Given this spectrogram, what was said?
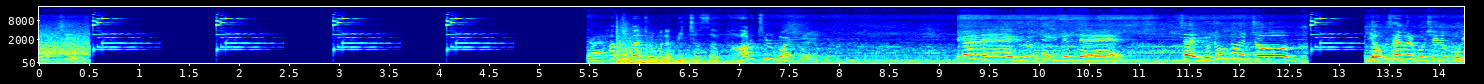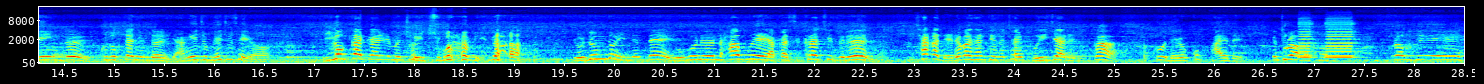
그렇지. 야, 하부만 좋으면 나 미쳤어. 바로 출고할 거야, 이거. 시간에 이런 데 있는데, 진짜 요 정도는 좀, 영상을 보시는 고객님들, 구독자님들 양해 좀 해주세요. 이것까지 하려면 저희 죽어랍니다. 요 정도 있는데, 요거는 하부에 약간 스크래치들은 차가 내려간 상태에서 잘 보이지 않으니까, 그거 내가 꼭 봐야 돼. 들어와봐, 들어와보세요.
